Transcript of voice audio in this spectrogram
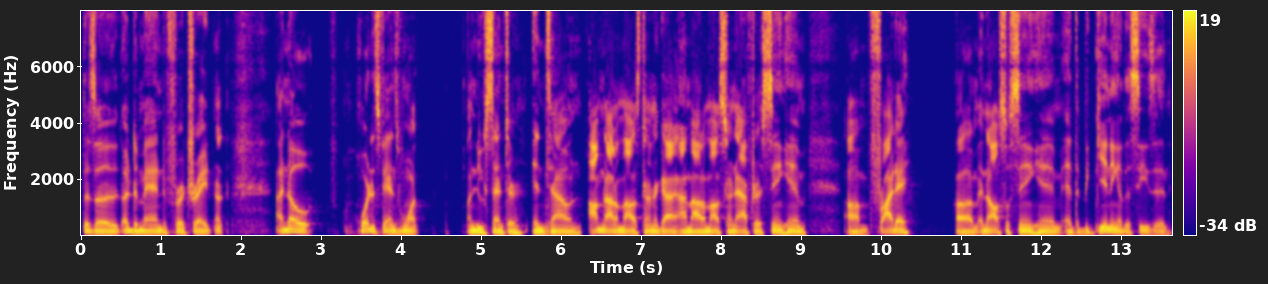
there's a, a demand for a trade. I know Hornets fans want a new center in town. I'm not a Miles Turner guy. I'm out of Miles Turner after seeing him um, Friday um, and also seeing him at the beginning of the season.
